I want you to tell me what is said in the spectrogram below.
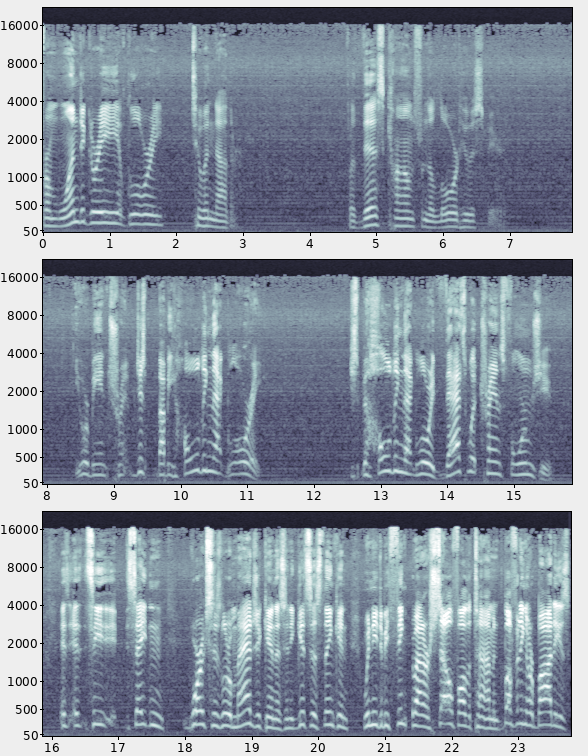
from one degree of glory to another. For this comes from the Lord who is Spirit. You are being tra- just by beholding that glory. Just beholding that glory. That's what transforms you. It, it, see, Satan works his little magic in us, and he gets us thinking we need to be thinking about ourselves all the time and buffeting our bodies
